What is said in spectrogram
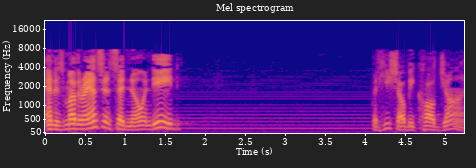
And his mother answered and said, No, indeed but he shall be called John.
